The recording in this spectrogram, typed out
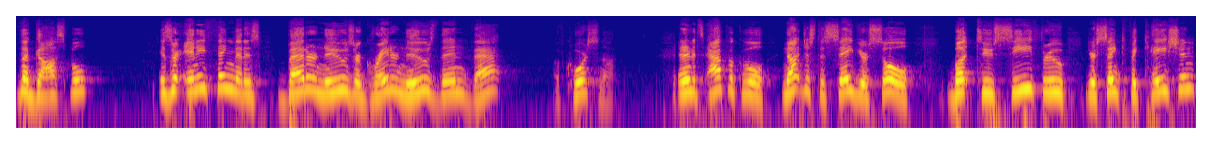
The gospel. Is there anything that is better news or greater news than that? Of course not. And it's applicable not just to save your soul, but to see through your sanctification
